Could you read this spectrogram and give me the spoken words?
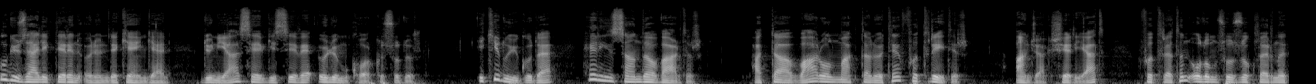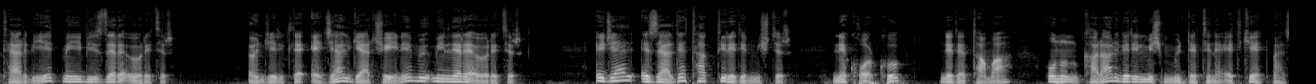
Bu güzelliklerin önündeki engel, dünya sevgisi ve ölüm korkusudur. İki duygu da her insanda vardır. Hatta var olmaktan öte fıtridir. Ancak şeriat, fıtratın olumsuzluklarını terbiye etmeyi bizlere öğretir. Öncelikle ecel gerçeğini müminlere öğretir. Ecel ezelde takdir edilmiştir. Ne korku ne de tamah onun karar verilmiş müddetine etki etmez.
